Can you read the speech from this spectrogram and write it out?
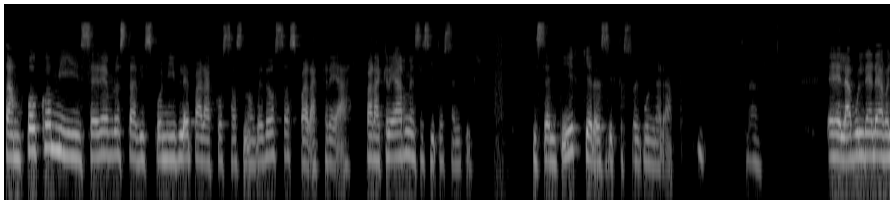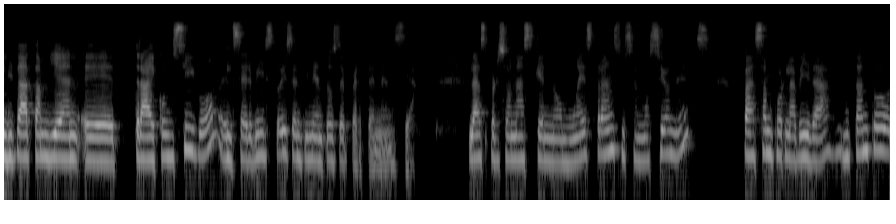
tampoco mi cerebro está disponible para cosas novedosas, para crear. Para crear necesito sentir. Y sentir quiere decir que soy vulnerable. Eh, la vulnerabilidad también eh, trae consigo el ser visto y sentimientos de pertenencia. Las personas que no muestran sus emociones pasan por la vida un tanto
